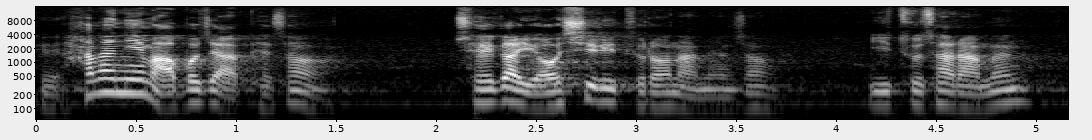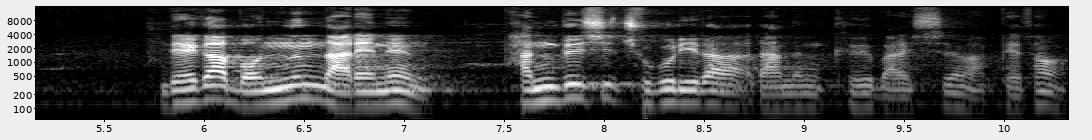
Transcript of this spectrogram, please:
그 하나님 아버지 앞에서 죄가 여실히 드러나면서 이 두 사람은 내가 먹는 날에는 반드시 죽으리라라는 그 말씀 앞에서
